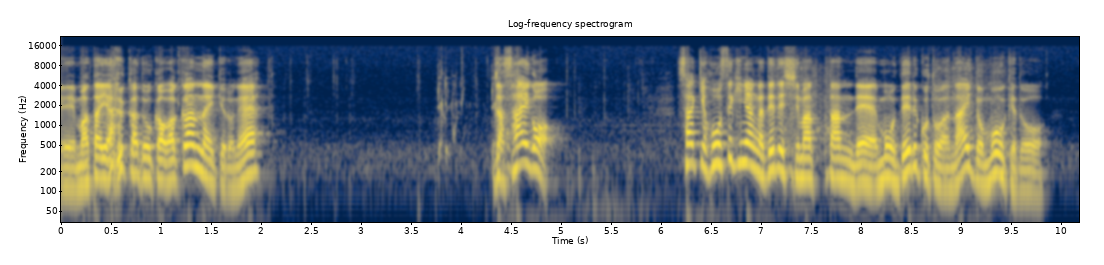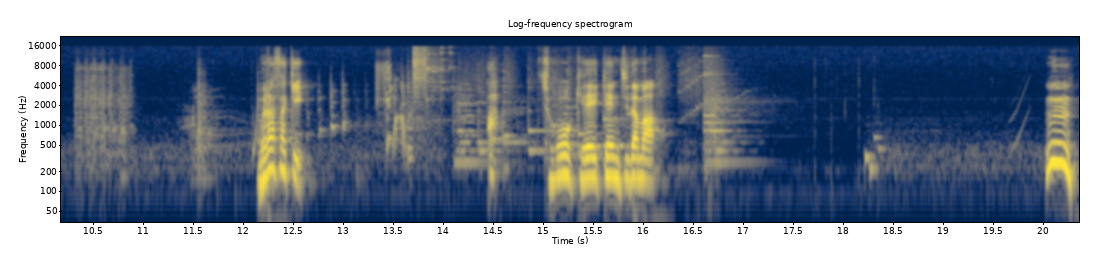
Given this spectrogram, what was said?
えーまたやるかどうか分かんないけどね。じゃあ最後。さっき宝石ニャンが出てしまったんでもう出ることはないと思うけど紫。あ超経験値玉。うん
